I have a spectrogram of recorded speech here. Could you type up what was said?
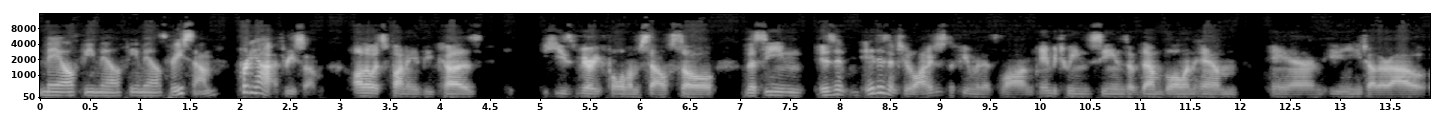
male, female, female threesome. Pretty hot threesome. Although it's funny because he's very full of himself. So the scene isn't it isn't too long. It's just a few minutes long. In between scenes of them blowing him and eating each other out,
